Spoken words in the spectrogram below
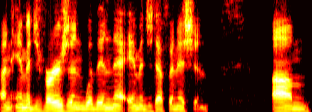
an image version within that image definition. Um,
